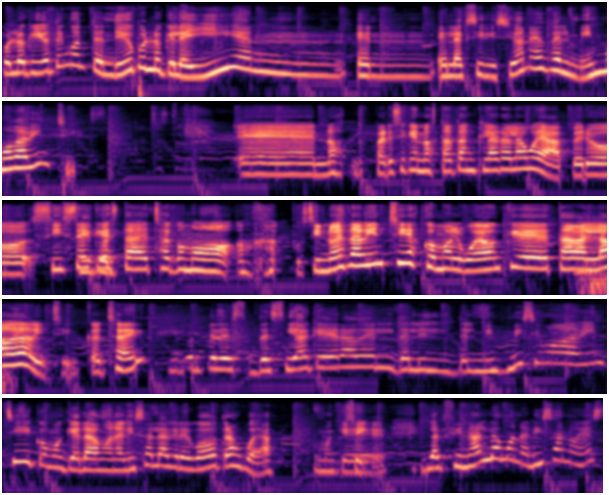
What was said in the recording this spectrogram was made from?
Por lo que yo tengo entendido y por lo que leí en, en, en la exhibición es del mismo Da Vinci. Eh, no, parece que no está tan clara la weá, pero sí sé Sí, que por- está hecha como. si no es Da Vinci, es como el weón que estaba al lado de Da Vinci, ¿cachai? Sí, porque decía que era del, del, del mismísimo Da Vinci y como que la Mona Lisa le agregó otras weas. Como que... Y al final la Mona Lisa no es,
